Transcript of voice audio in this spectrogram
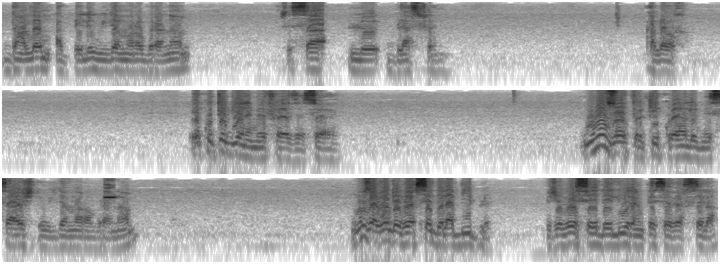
dans l'homme appelé William Aaron Branham, c'est ça le blasphème. Alors, écoutez bien mes frères et sœurs. Nous autres qui croyons le message de William Aaron Branham, nous avons des versets de la Bible. Je vais essayer de lire un peu ces versets-là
